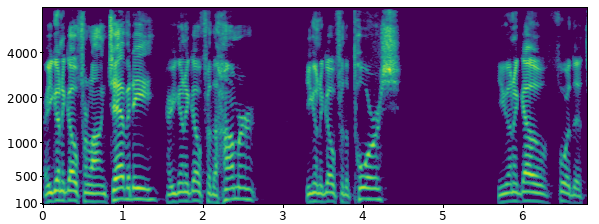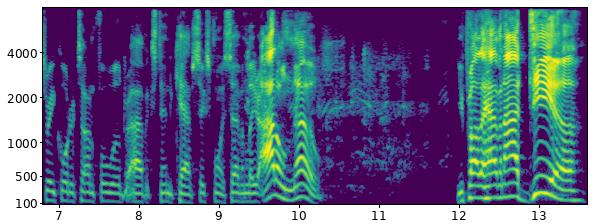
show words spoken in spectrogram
Are you going to go for longevity? Are you going to go for the Hummer? Are you going to go for the Porsche? You're going to go for the three quarter ton four wheel drive extended cab 6.7 liter. I don't know. You probably have an idea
